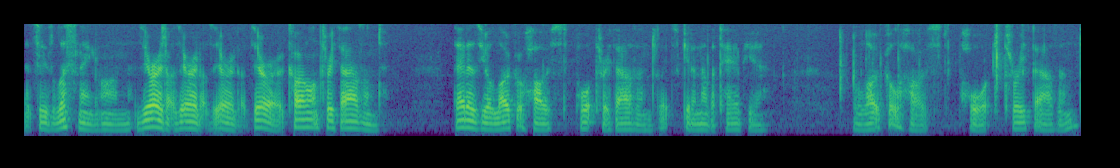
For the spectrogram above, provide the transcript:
It says listening on 0.0.0.0 colon 3000. That is your local host port 3000. Let's get another tab here. Localhost port 3000.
